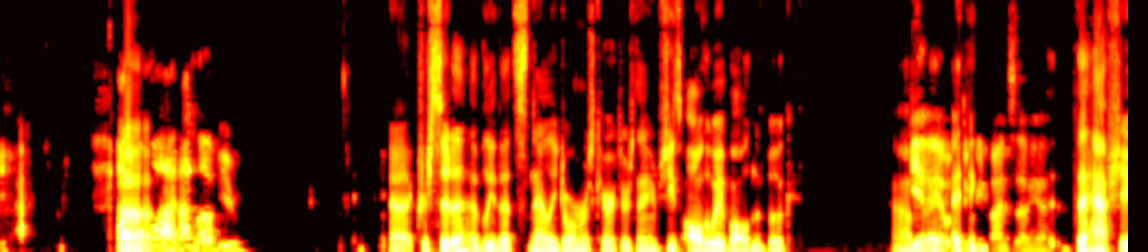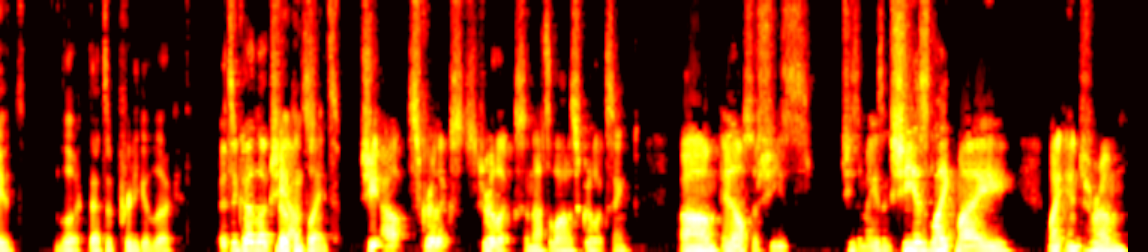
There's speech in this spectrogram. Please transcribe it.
I'm uh, the one. I love you. Uh, Cressida, I believe that's Natalie Dormer's character's name. She's all the way bald in the book. Uh, yeah, I. With I the think green vines, though, yeah. the half shaved look, that's a pretty good look. It's a good look. She no outs- complaints. She out Skrillex Skrillex, and that's a lot of Skrillexing. Um, and also she's she's amazing. She is like my my interim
